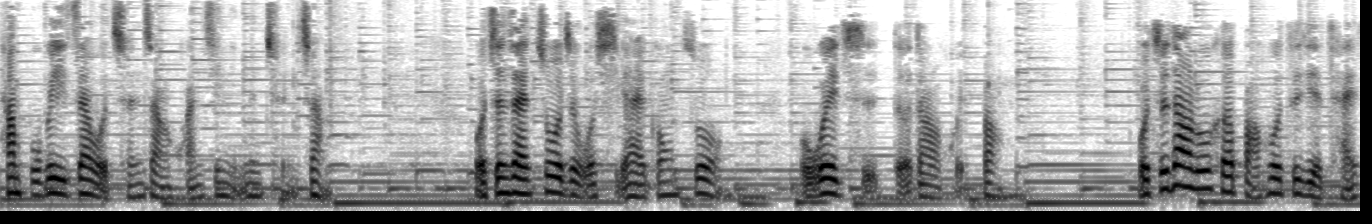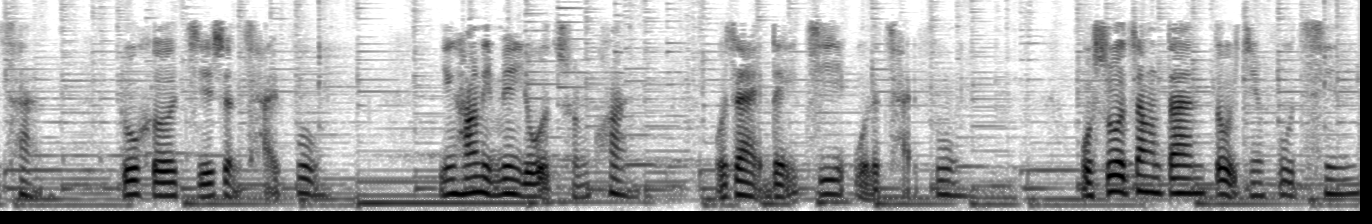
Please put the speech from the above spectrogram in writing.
他们不必在我成长环境里面成长。我正在做着我喜爱工作，我为此得到了回报。我知道如何保护自己的财产，如何节省财富。银行里面有我存款，我在累积我的财富。我所有账单都已经付清，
